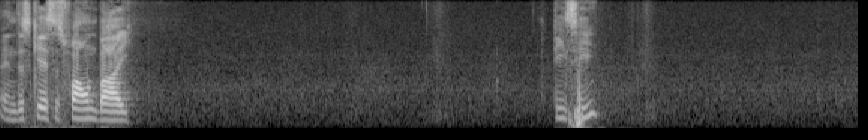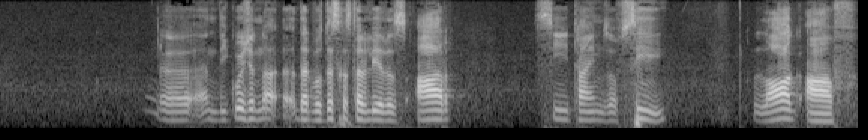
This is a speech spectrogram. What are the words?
in this case is found by Tc uh, and the equation uh, that was discussed earlier is R C times of C log of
